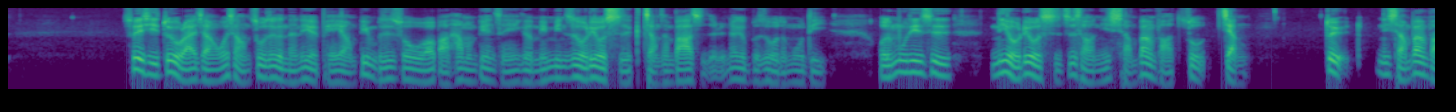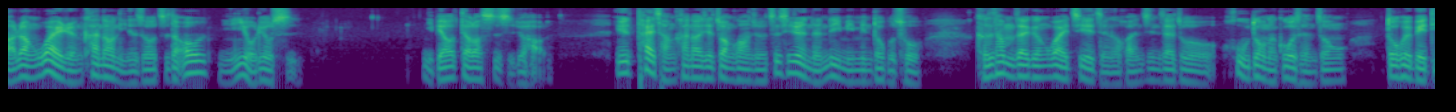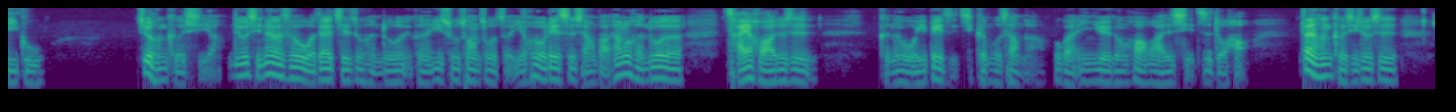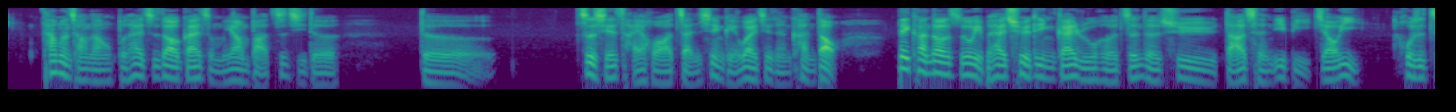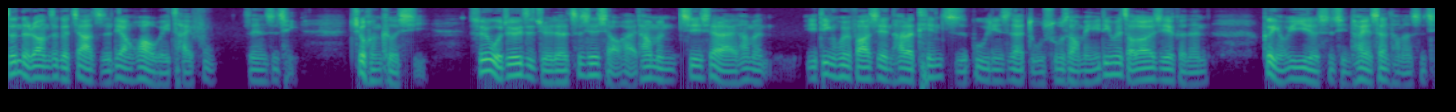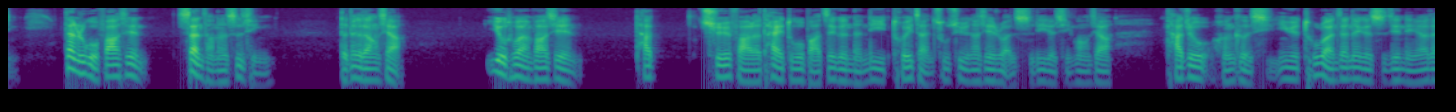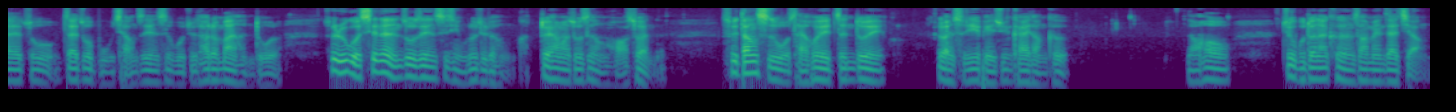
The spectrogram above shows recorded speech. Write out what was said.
所以其实对我来讲，我想做这个能力的培养，并不是说我要把他们变成一个明明只有六十讲成八十的人，那个不是我的目的。我的目的是，你有六十，至少你想办法做讲，对你想办法让外人看到你的时候，知道哦，你有六十，你不要掉到四十就好了。因为太常看到一些状况，就是这些人能力明明都不错，可是他们在跟外界整个环境在做互动的过程中，都会被低估。就很可惜啊，尤其那个时候我在接触很多可能艺术创作者，也会有类似想法。他们很多的才华就是可能我一辈子跟不上的啦，不管音乐跟画画还是写字都好。但很可惜就是他们常常不太知道该怎么样把自己的的这些才华展现给外界人看到，被看到的时候也不太确定该如何真的去达成一笔交易，或是真的让这个价值量化为财富。这件事情就很可惜，所以我就一直觉得这些小孩，他们接下来他们一定会发现他的天职不一定是在读书上面，一定会找到一些可能更有意义的事情，他也擅长的事情。但如果发现擅长的事情的那个当下，又突然发现他缺乏了太多把这个能力推展出去的那些软实力的情况下，他就很可惜，因为突然在那个时间点要再做再做补强这件事，我觉得他都慢很多了。所以，如果现在能做这件事情，我都觉得很对他们来说是很划算的。所以当时我才会针对软实力培训开一堂课，然后就不断在课程上面在讲，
